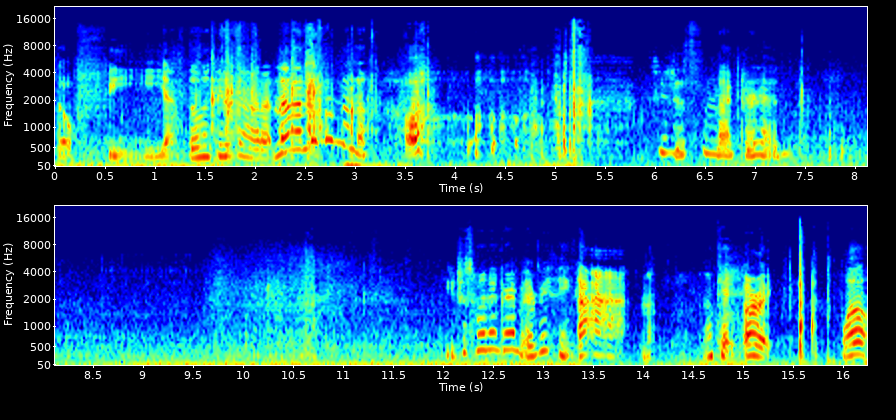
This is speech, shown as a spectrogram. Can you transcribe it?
Sofía. Todo quiere agarrar. No, no, no, no, no, no. Oh. she just smacked her head. You just want to grab everything. Ah, ah, ah, no. Okay, all right. Well,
